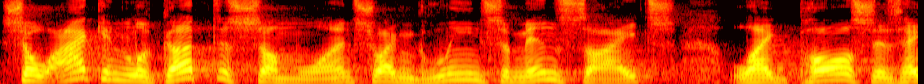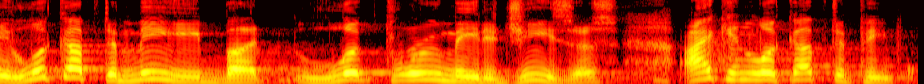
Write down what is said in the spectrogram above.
So I can look up to someone so I can glean some insights. Like Paul says, hey, look up to me, but look through me to Jesus. I can look up to people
